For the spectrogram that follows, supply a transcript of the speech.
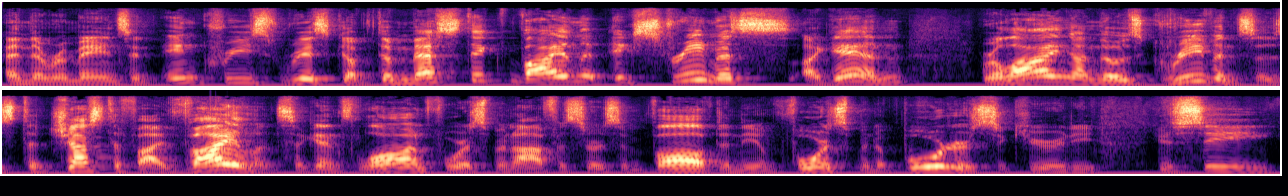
and there remains an increased risk of domestic violent extremists, again, relying on those grievances to justify violence against law enforcement officers involved in the enforcement of border security. You see,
